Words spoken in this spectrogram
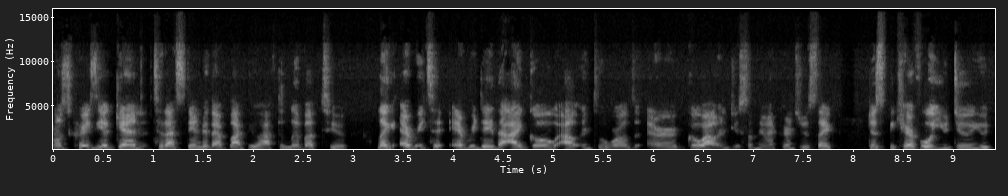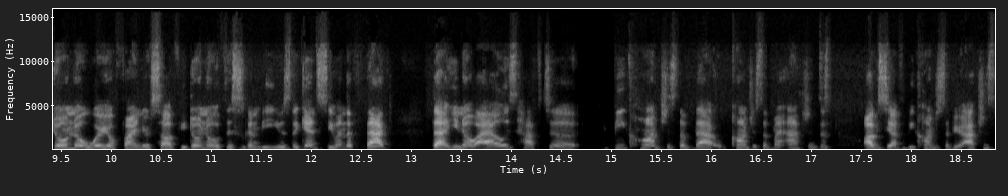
was crazy again to that standard that black people have to live up to. Like every to every day that I go out into the world or go out and do something, my parents are just like, just be careful what you do. You don't know where you'll find yourself. You don't know if this is going to be used against you. And the fact that you know I always have to be conscious of that, conscious of my actions. This obviously you have to be conscious of your actions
